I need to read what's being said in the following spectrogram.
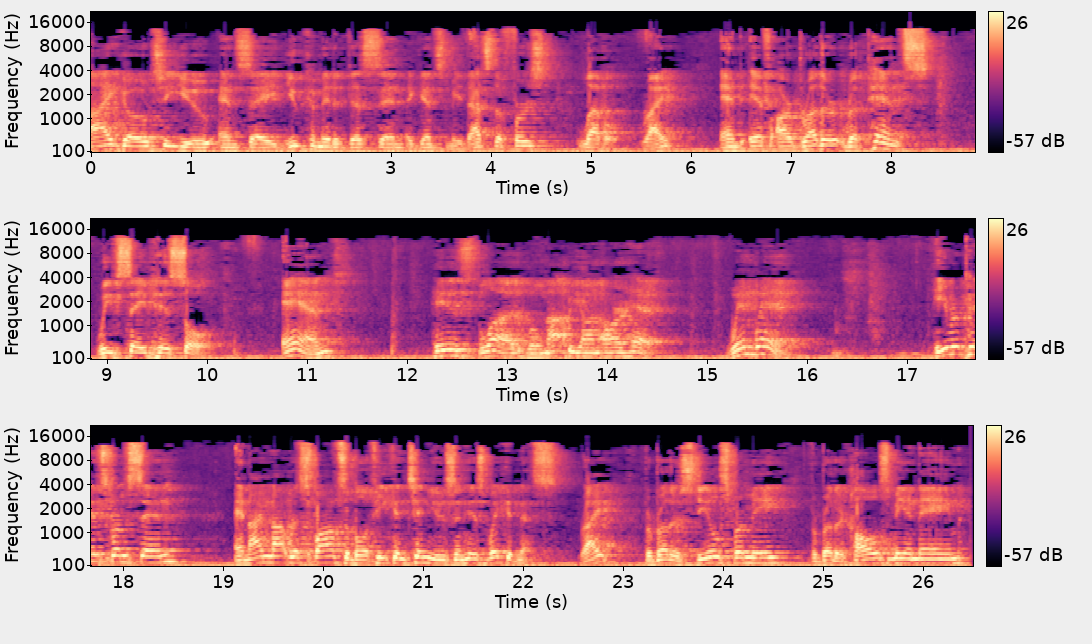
I go to you and say, You committed this sin against me. That's the first level, right? And if our brother repents, we've saved his soul. And his blood will not be on our head. Win win. He repents from sin, and I'm not responsible if he continues in his wickedness, right? If a brother steals from me, if a brother calls me a name,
